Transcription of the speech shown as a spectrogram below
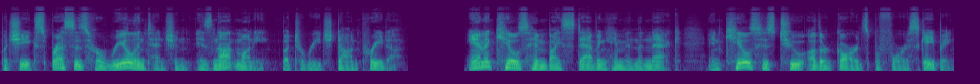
but she expresses her real intention is not money, but to reach Don Preda. Anna kills him by stabbing him in the neck and kills his two other guards before escaping.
